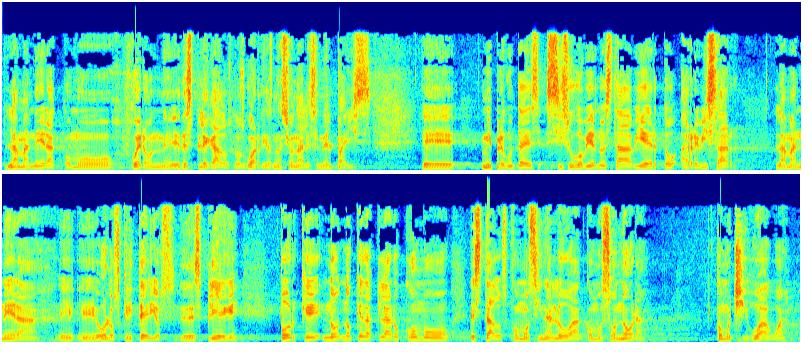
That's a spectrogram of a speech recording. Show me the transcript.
la manera como fueron eh, desplegados los guardias nacionales en el país. Eh, mi pregunta es si su gobierno está abierto a revisar la manera o los criterios de despliegue, porque no, no queda claro cómo estados como Sinaloa, como Sonora, como Chihuahua,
